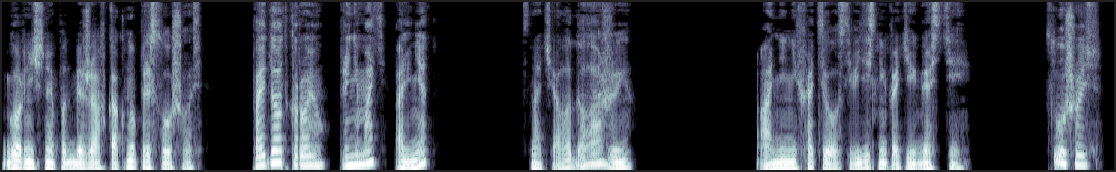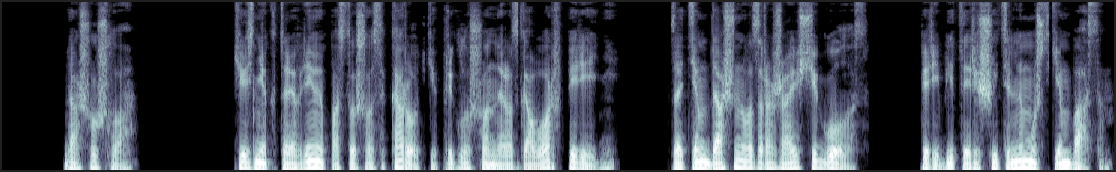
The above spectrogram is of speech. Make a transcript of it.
Горничная, подбежав к окну, прислушалась. «Пойду открою. Принимать, аль нет?» Сначала доложи. Ане не хотелось видеть никаких гостей. Слушаюсь. Даша ушла. Через некоторое время послышался короткий, приглушенный разговор в передней. Затем Дашин возражающий голос, перебитый решительным мужским басом.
